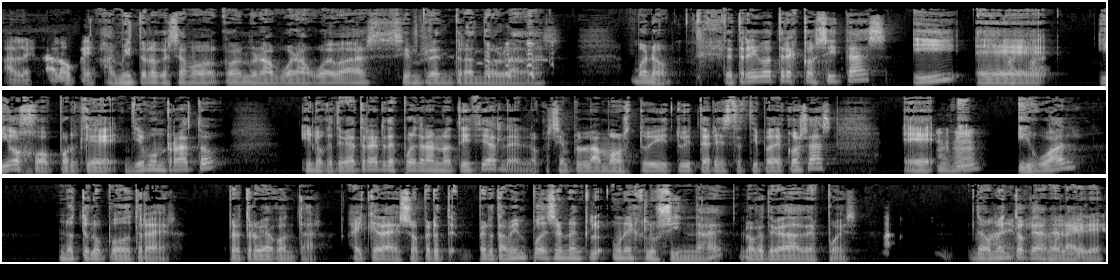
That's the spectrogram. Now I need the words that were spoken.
al escalope. A mí todo lo que sea comerme unas buenas huevas siempre entran dobladas. bueno, te traigo tres cositas y, eh, y ojo, porque llevo un rato y lo que te voy a traer después de las noticias, lo que siempre hablamos tú y Twitter y este tipo de cosas, eh, igual no te lo puedo traer, pero te lo voy a contar. Ahí queda eso, pero, te- pero también puede ser una, una exclusinda, ¿eh? lo que te voy a dar después. De momento Madre queda en el aire.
